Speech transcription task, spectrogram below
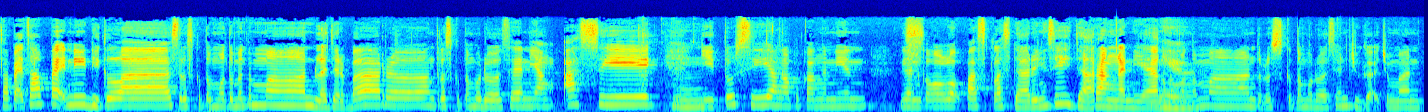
capek-capek nih di kelas terus ketemu teman-teman belajar bareng terus ketemu dosen yang asik. Gitu sih yang aku kangenin. Dan kalau pas kelas daring sih jarang kan ya ketemu Iya. teman terus ketemu dosen juga cuman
